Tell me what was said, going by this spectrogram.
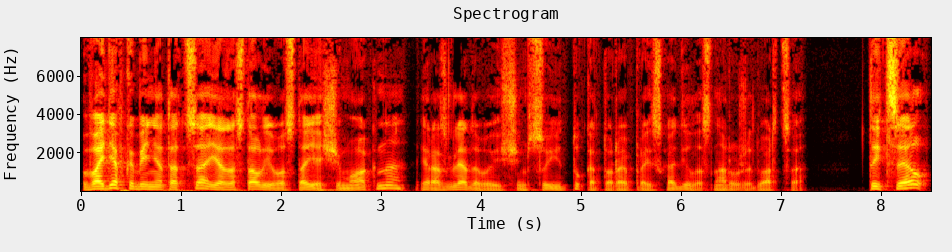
Войдя в кабинет отца, я застал его стоящим у окна и разглядывающим суету, которая происходила снаружи дворца. «Ты цел?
